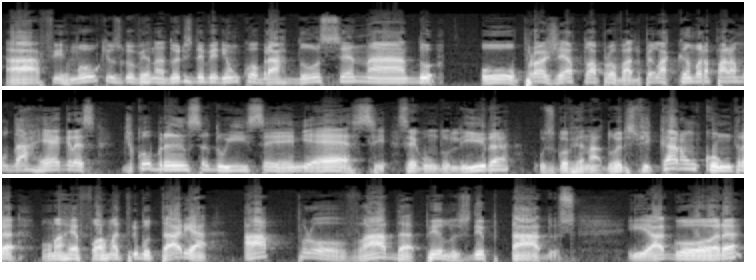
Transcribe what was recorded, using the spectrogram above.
afirmou que os governadores deveriam cobrar do Senado o projeto aprovado pela Câmara para mudar regras de cobrança do ICMS. Segundo Lira, os governadores ficaram contra uma reforma tributária aprovada pelos deputados. E agora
